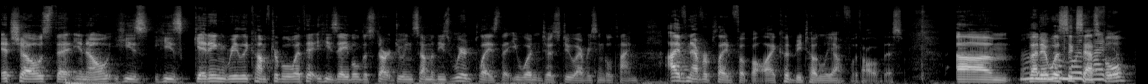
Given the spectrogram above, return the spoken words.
it shows that you know he's he's getting really comfortable with it. He's able to start doing some of these weird plays that you wouldn't just do every single time. I've never played football. I could be totally off with all of this, um, but it was know more than I do. successful.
